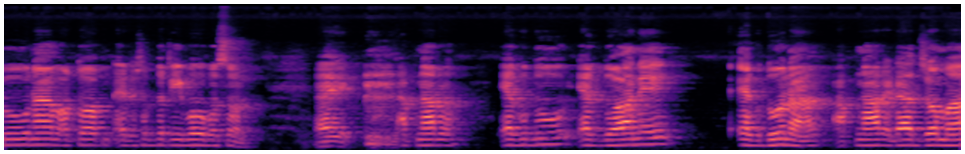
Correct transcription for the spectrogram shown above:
দুনা এর শব্দটি বহু বচন। আপনার এক দু এক দোয়ানে এক দুনা আপনার এটা জমা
